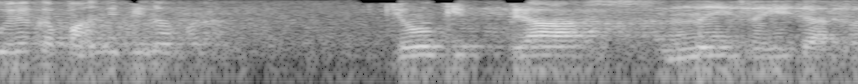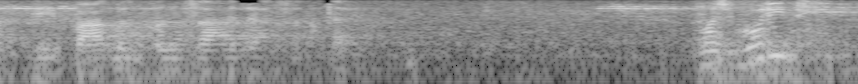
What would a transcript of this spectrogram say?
कुएँ का पानी पीना पड़ा। क्योंकि प्यास नहीं सही जा सकती, पागलपन सहा जा सकता है। मजबूरी थी।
